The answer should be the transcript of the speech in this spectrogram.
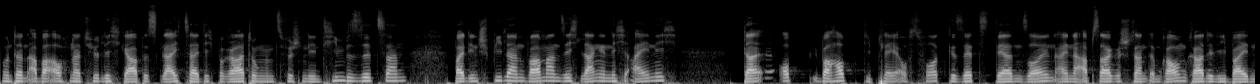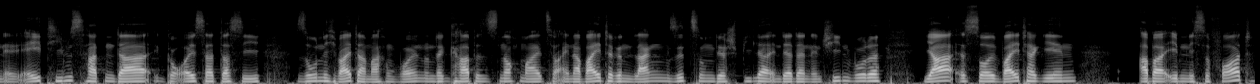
und dann aber auch natürlich gab es gleichzeitig Beratungen zwischen den Teambesitzern. Bei den Spielern war man sich lange nicht einig, da, ob überhaupt die Playoffs fortgesetzt werden sollen. Eine Absage stand im Raum. Gerade die beiden LA-Teams hatten da geäußert, dass sie so nicht weitermachen wollen. Und dann gab es nochmal zu einer weiteren langen Sitzung der Spieler, in der dann entschieden wurde, ja, es soll weitergehen, aber eben nicht sofort.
